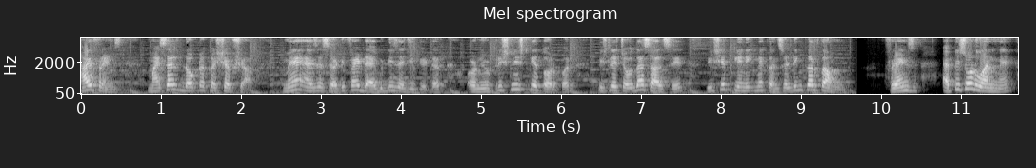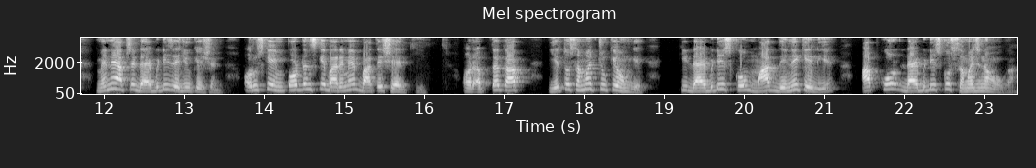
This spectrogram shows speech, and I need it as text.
Hi friends myself doctor Kashyap Shah मैं as a certified diabetes educator और न्यूट्रिशनिस्ट के तौर पर पिछले 14 साल से रिशेप क्लिनिक में कंसल्टिंग करता हूँ। फ्रेंड्स एपिसोड वन में मैंने आपसे डायबिटीज़ एजुकेशन और उसके इम्पोर्टेंस के बारे में बातें शेयर की। और अब तक आप ये तो समझ चुके होंगे कि डायबिटीज़ को मात देने के लिए आपको डायबिटीज़ को समझना होगा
